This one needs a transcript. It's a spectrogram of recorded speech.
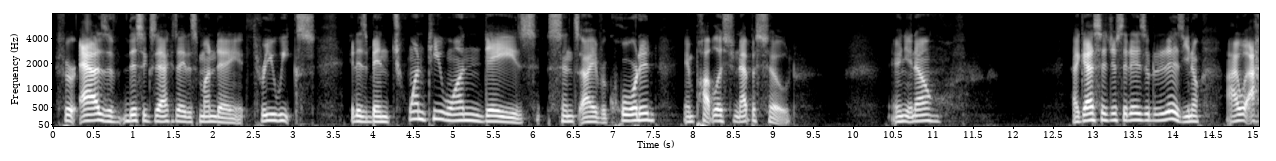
for as of this exact day, this Monday, three weeks. It has been 21 days since I have recorded and published an episode. And you know, I guess it just it is what it is. You know, I, I,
